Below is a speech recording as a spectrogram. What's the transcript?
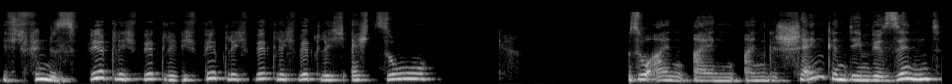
ich finde es wirklich, wirklich, wirklich, wirklich, wirklich echt so so ein, ein, ein Geschenk, in dem wir sind,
